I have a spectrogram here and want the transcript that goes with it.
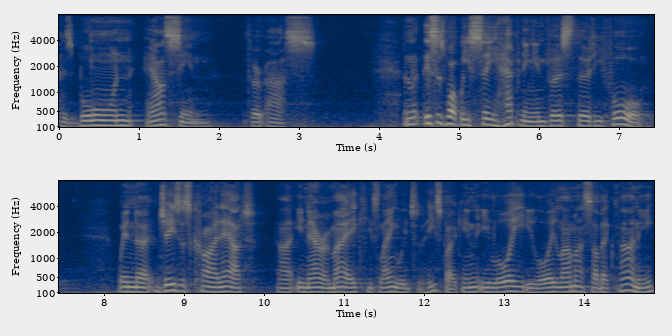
has borne our sin for us. And this is what we see happening in verse 34 when uh, Jesus cried out uh, in Aramaic, his language that he spoke in, Eloi, Eloi, lama sabachthani,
